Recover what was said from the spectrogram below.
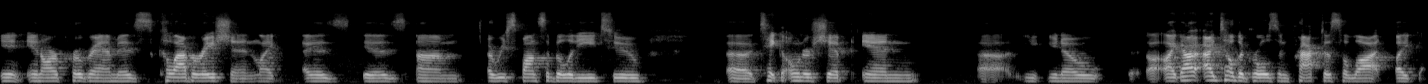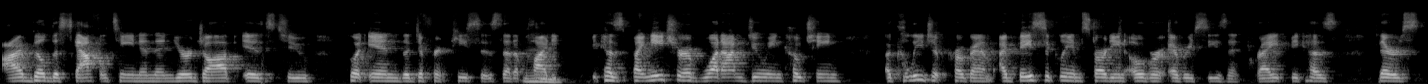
in, in our program is collaboration, like is is um, a responsibility to uh, take ownership in uh, you, you, know, uh, like I, I, tell the girls in practice a lot, like I build the scaffolding and then your job is to put in the different pieces that apply mm. to you. Because by nature of what I'm doing, coaching a collegiate program, I basically am starting over every season, right? Because there's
